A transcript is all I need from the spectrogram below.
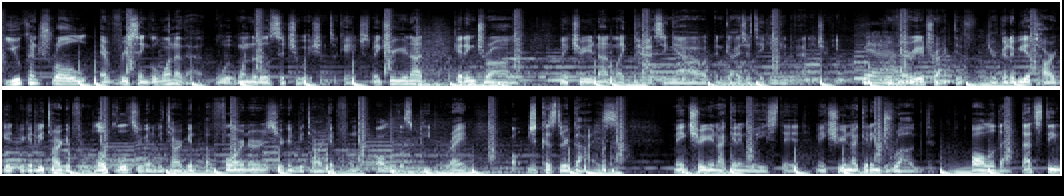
you control every single one of that one of those situations okay just make sure you're not getting drunk make sure you're not like passing out and guys are taking advantage of you Yeah. you're very attractive. You're going to be a target. You're going to be target from locals. You're going to be target of foreigners. You're going to be target from all of those people, right? Just because they're guys. Make sure you're not getting wasted. Make sure you're not getting drugged. All of that. That's the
